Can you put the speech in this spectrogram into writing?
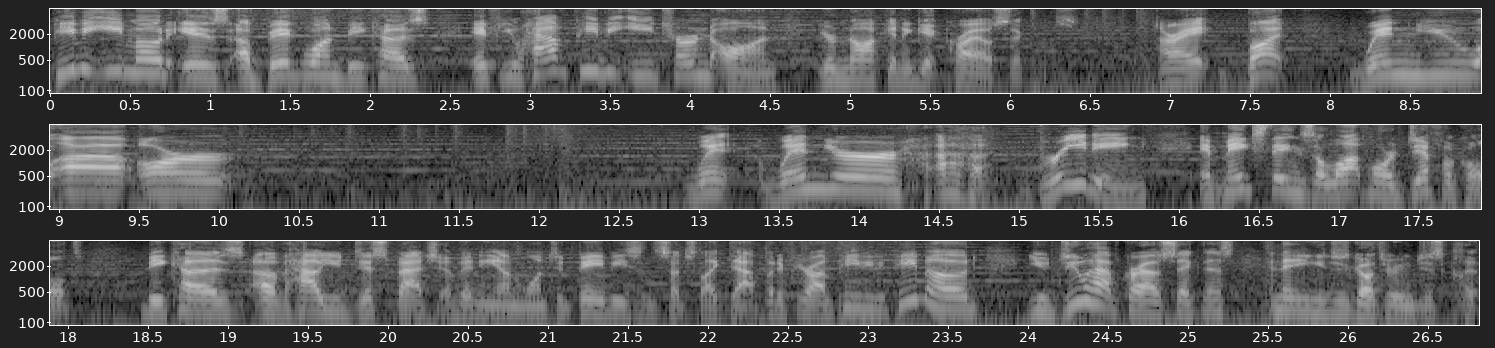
PVE mode is a big one because if you have PVE turned on, you're not going to get cryo sickness. All right, but when you uh, are when when you're uh, breeding, it makes things a lot more difficult because of how you dispatch of any unwanted babies and such like that. But if you're on PvP mode, you do have cryo sickness, and then you can just go through and just cl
